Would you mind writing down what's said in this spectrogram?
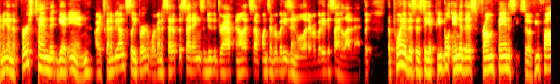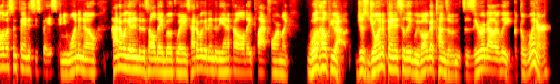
And again, the first 10 that get in, all right, it's going to be on Sleeper. We're going to set up the settings and do the draft and all that stuff once everybody's in. We'll let everybody decide a lot of that. But the point of this is to get people into this from fantasy. So if you follow us in fantasy space and you want to know how do I get into this all day both ways? How do I get into the NFL all day platform? Like, we'll help you out. Just join a fantasy league. We've all got tons of them. It's a zero dollar league, but the winner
